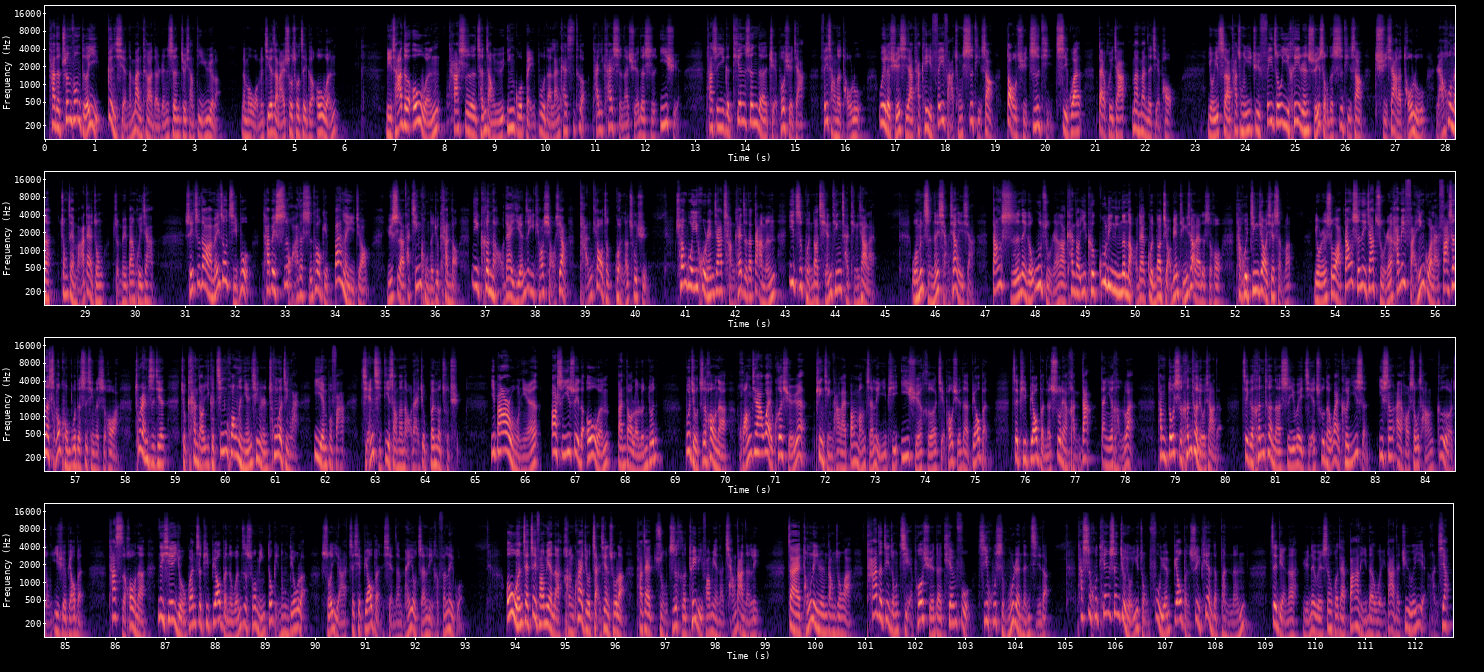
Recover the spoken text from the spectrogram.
他的春风得意，更显得曼特尔的人生就像地狱了。那么，我们接着来说说这个欧文。理查德·欧文，他是成长于英国北部的兰开斯特。他一开始呢学的是医学，他是一个天生的解剖学家，非常的投入。为了学习啊，他可以非法从尸体上盗取肢体器官带回家，慢慢的解剖。有一次啊，他从一具非洲裔黑人水手的尸体上取下了头颅，然后呢装在麻袋中，准备搬回家。谁知道啊，没走几步，他被湿滑的石头给绊了一跤。于是啊，他惊恐的就看到那颗脑袋沿着一条小巷弹跳着滚了出去，穿过一户人家敞开着的大门，一直滚到前厅才停下来。我们只能想象一下，当时那个屋主人啊，看到一颗孤零零的脑袋滚到脚边停下来的时候，他会惊叫些什么？有人说啊，当时那家主人还没反应过来发生了什么恐怖的事情的时候啊，突然之间就看到一个惊慌的年轻人冲了进来，一言不发，捡起地上的脑袋就奔了出去。一八二五年，二十一岁的欧文搬到了伦敦。不久之后呢，皇家外科学院聘请他来帮忙整理一批医学和解剖学的标本。这批标本的数量很大，但也很乱。他们都是亨特留下的。这个亨特呢，是一位杰出的外科医生，一生爱好收藏各种医学标本。他死后呢，那些有关这批标本的文字说明都给弄丢了，所以啊，这些标本显得没有整理和分类过。欧文在这方面呢，很快就展现出了他在组织和推理方面的强大能力。在同龄人当中啊，他的这种解剖学的天赋几乎是无人能及的。他似乎天生就有一种复原标本碎片的本能，这点呢，与那位生活在巴黎的伟大的居维叶很像。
